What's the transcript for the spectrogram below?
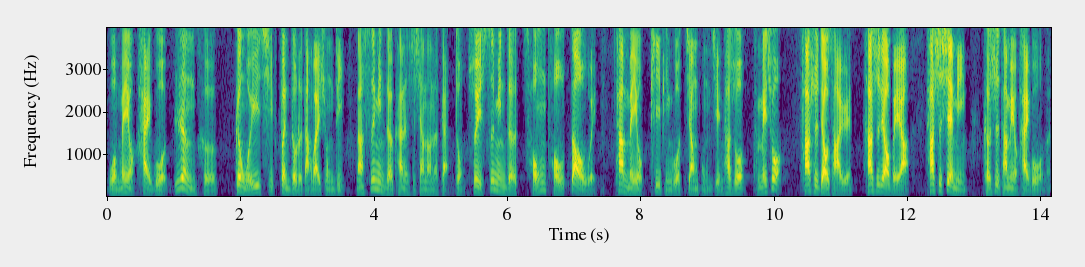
我没有害过任何跟我一起奋斗的党外兄弟。那施明德看的是相当的感动，所以施明德从头到尾他没有批评过江鹏坚，他说他没错，他是调查员，他是廖北亚，他是县民，可是他没有害过我们。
